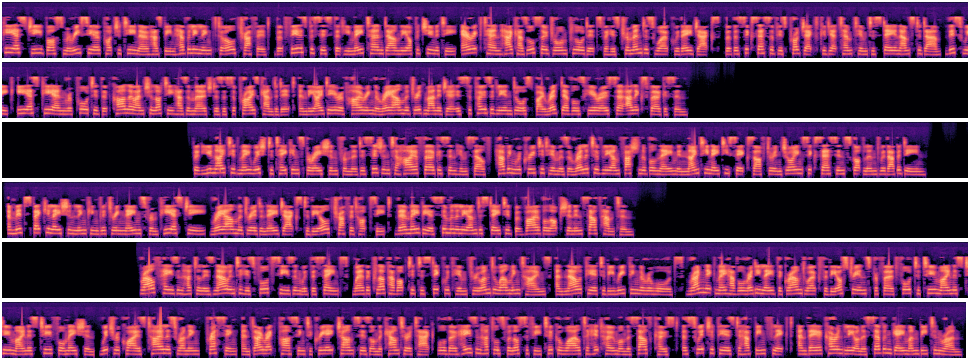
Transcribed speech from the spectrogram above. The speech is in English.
PSG boss Mauricio Pochettino has been heavily linked to Old Trafford, but fears persist that he may turn down the opportunity. Erik Ten Hag has also drawn plaudits for his tremendous work with Ajax, but the success of his project could yet tempt him to stay in Amsterdam. This week, ESPN reported that Carlo Ancelotti has emerged as a surprise candidate, and the idea of hiring the Real Madrid manager is supposedly endorsed by Red Devils hero Sir Alex Ferguson. But United may wish to take inspiration from the decision to hire Ferguson himself, having recruited him as a relatively unfashionable name in 1986 after enjoying success in Scotland with Aberdeen. Amid speculation linking glittering names from PSG, Real Madrid and Ajax to the Old Trafford hot seat, there may be a similarly understated but viable option in Southampton. Ralph Hasenhüttl is now into his fourth season with the Saints, where the club have opted to stick with him through underwhelming times, and now appear to be reaping the rewards. Rangnick may have already laid the groundwork for the Austrians' preferred 4-2-2-2 formation, which requires tireless running, pressing, and direct passing to create chances on the counter-attack. Although Hasenhüttl's philosophy took a while to hit home on the south coast, a switch appears to have been flicked, and they are currently on a seven-game unbeaten run.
